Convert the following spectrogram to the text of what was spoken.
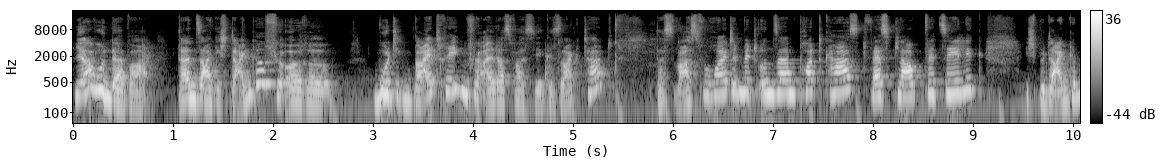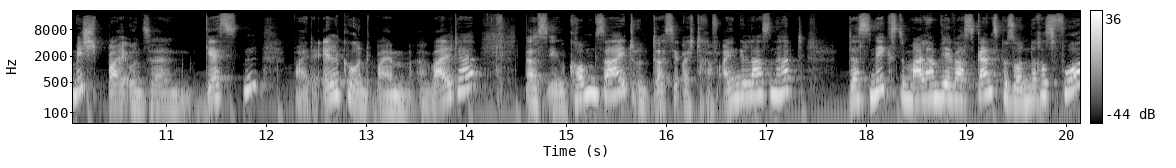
ja, wunderbar. Dann sage ich danke für eure mutigen Beiträge, für all das, was ihr gesagt habt. Das war's für heute mit unserem Podcast. Wer es glaubt, wird selig. Ich bedanke mich bei unseren Gästen, bei der Elke und beim Walter, dass ihr gekommen seid und dass ihr euch darauf eingelassen habt. Das nächste Mal haben wir was ganz Besonderes vor.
